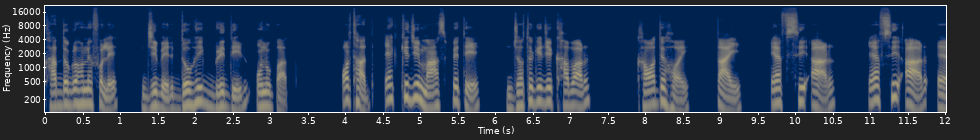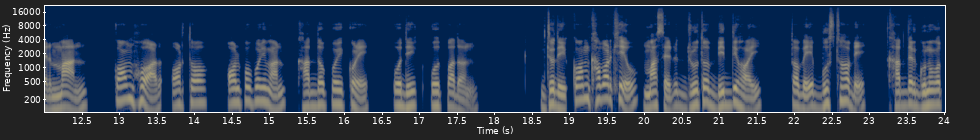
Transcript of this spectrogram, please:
খাদ্য গ্রহণের ফলে জীবের দৈহিক বৃদ্ধির অনুপাত। অর্থাৎ এক কেজি মাছ পেতে যত কেজি খাবার খাওয়াতে হয়, তাই এফসিআর এফসিআর এর মান কম হওয়ার অর্থ অল্প পরিমাণ খাদ্য প্রয়োগ করে অধিক উৎপাদন। যদি কম খাবার খেয়েও মাছের দ্রুত বৃদ্ধি হয়, তবে বুঝতে হবে খাদ্যের গুণগত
